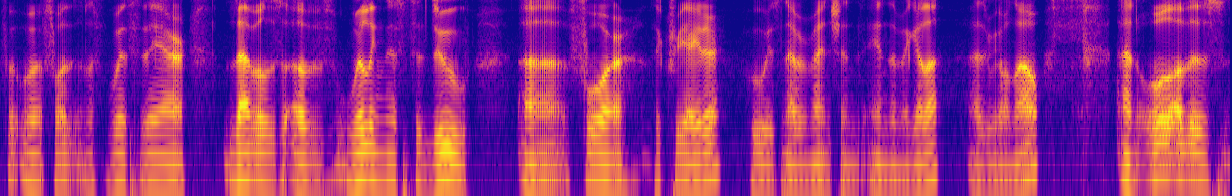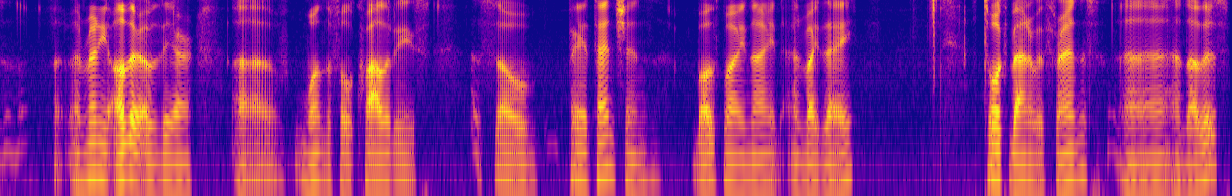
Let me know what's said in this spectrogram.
for, uh, for with their levels of willingness to do uh, for the Creator, who is never mentioned in the Megillah, as we all know, and all others, uh, and many other of their uh, wonderful qualities. So pay attention, both by night and by day, talk about it with friends uh, and others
